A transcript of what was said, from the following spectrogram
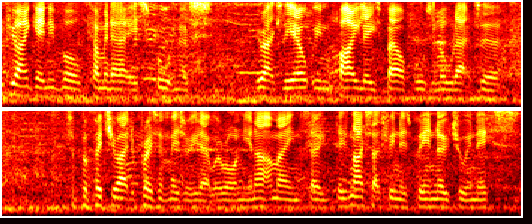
if you ain't getting involved, coming out here supporting us, you're actually helping Bailey's, Balfours and all that to to perpetuate the present misery that we're on, you know what I mean? So there's no such thing as being neutral in this.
